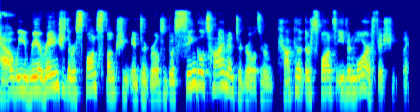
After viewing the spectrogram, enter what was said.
how we rearrange the response function integrals into a single time integral to calculate the response even more efficiently.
